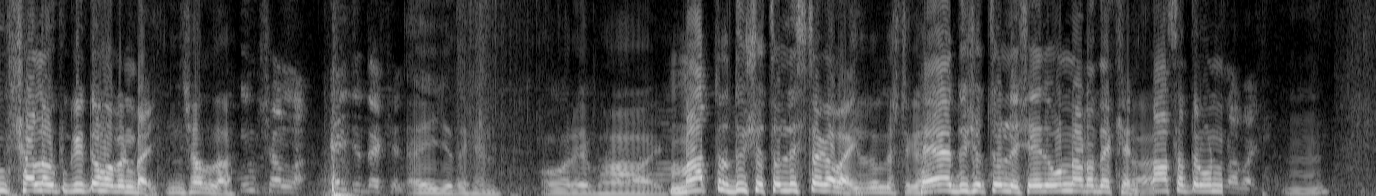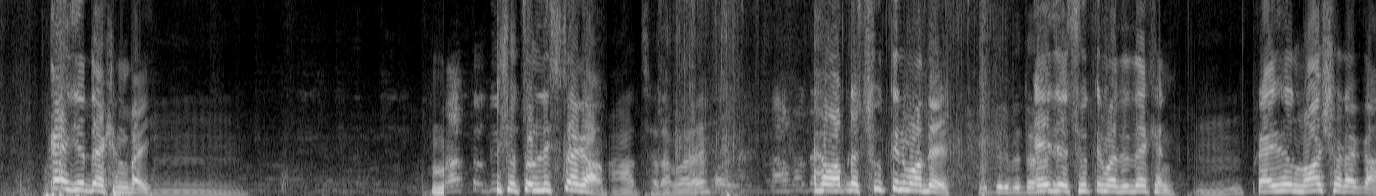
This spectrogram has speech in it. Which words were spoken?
ইনশাল্লাহ উপকৃত হবেন ভাই। ইনশাআল্লাহ ইনশাল্লাহ। এই যে দেখেন। এই যে দেখেন। ওরে ভাই। মাত্র দুইশো চল্লিশ টাকা ভাই। 240 টাকা? হ্যাঁ দুইশো চল্লিশ। এই যে অন্যটা দেখেন আচ্ছা। পাঁচ হাতের অন্য ভাই। হুম। এই যে দেখেন ভাই। মাত্র টাকা। আচ্ছা তারপরে? তারপর দেখো আপনার সুতির মধ্যে। সুতির ভিতরে? এই যে সুতির মধ্যে দেখেন প্রাইস নয়শো টাকা।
